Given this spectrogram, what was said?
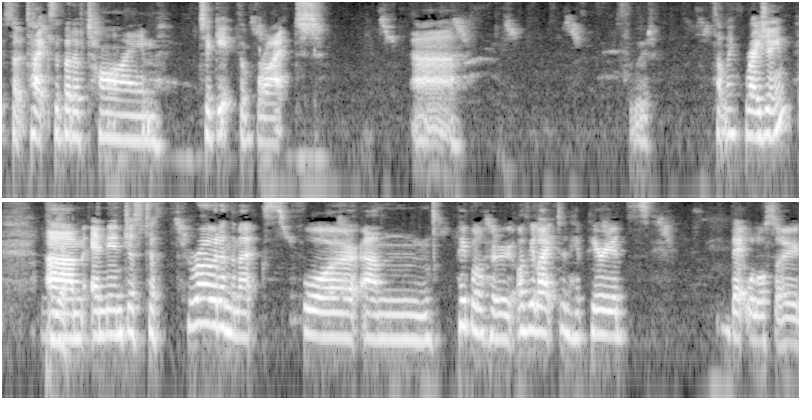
so it takes a bit of time to get the right uh, what's the word something regime. Yeah. Um, and then just to throw it in the mix for um, people who ovulate and have periods, that will also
